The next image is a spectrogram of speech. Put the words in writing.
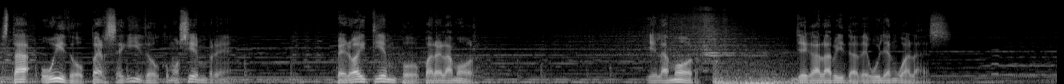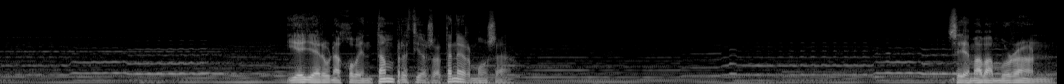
Está huido, perseguido, como siempre. Pero hay tiempo para el amor. Y el amor llega a la vida de William Wallace. Y ella era una joven tan preciosa, tan hermosa. Se llamaba Muron.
